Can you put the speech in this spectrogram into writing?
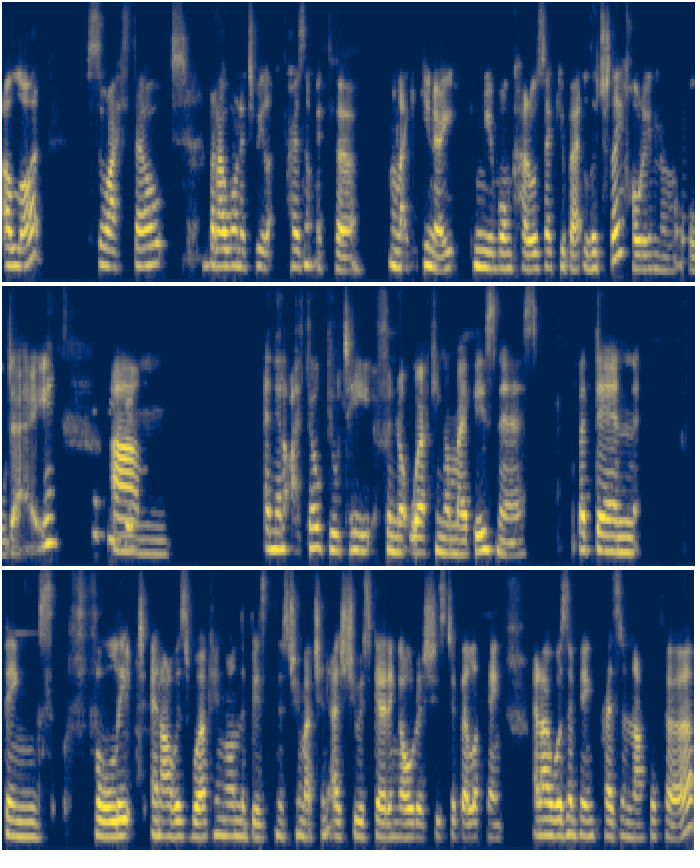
a lot. So I felt, but I wanted to be like present with her. And like, you know, newborn cuddles, like you're literally holding them all day. Um, and then I felt guilty for not working on my business. But then things flipped and I was working on the business too much. And as she was getting older, she's developing and I wasn't being present enough with her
